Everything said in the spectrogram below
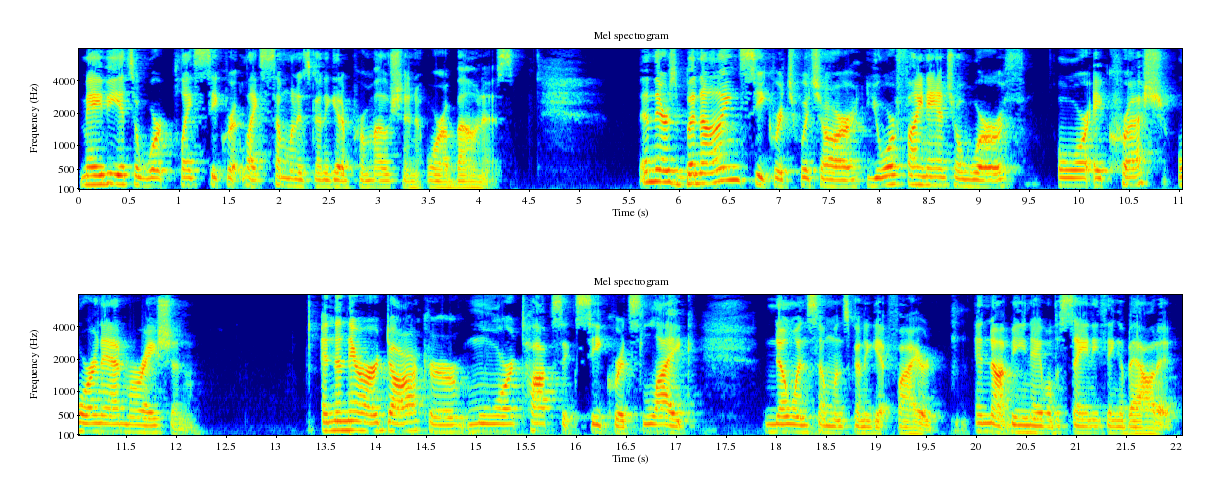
Maybe it's a workplace secret like someone is going to get a promotion or a bonus. Then there's benign secrets, which are your financial worth, or a crush or an admiration. And then there are darker, more toxic secrets like knowing someone's going to get fired and not being able to say anything about it.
